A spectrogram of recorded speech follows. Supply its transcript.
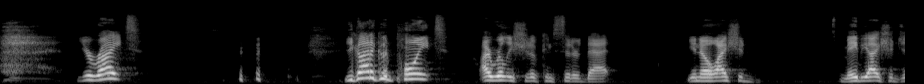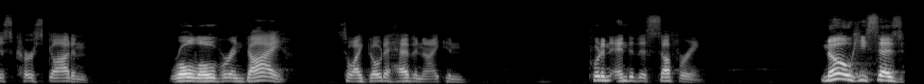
you're right. you got a good point. I really should have considered that. You know, I should, maybe I should just curse God and roll over and die so I go to heaven and I can put an end to this suffering. No, he says,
